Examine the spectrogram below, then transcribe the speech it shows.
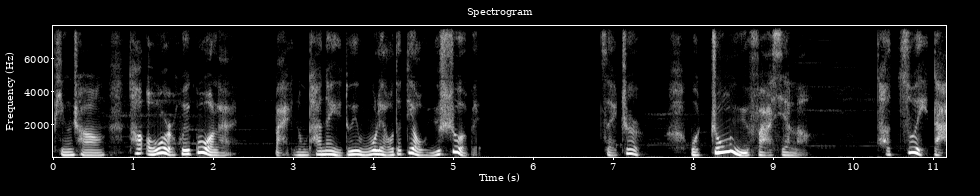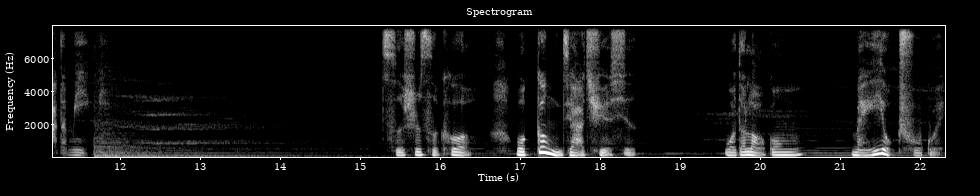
平常他偶尔会过来摆弄他那一堆无聊的钓鱼设备。在这儿，我终于发现了他最大的秘密。此时此刻，我更加确信，我的老公没有出轨，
